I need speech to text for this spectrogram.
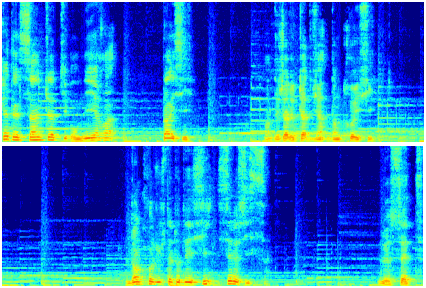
4L5 qui vont venir par ici. déjà le 4 vient dans le creux ici. Dans le creux juste à côté ici, c'est le 6. Le 7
